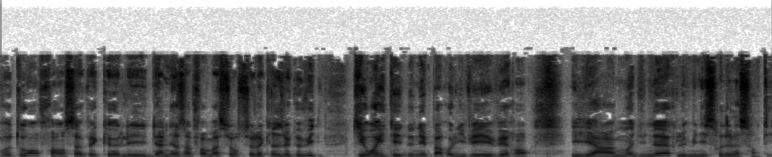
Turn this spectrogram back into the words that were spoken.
Retour en France avec euh, les dernières informations sur la crise de la Covid qui ont été données par Olivier Véran il y a moins d'une heure, le ministre de la Santé.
